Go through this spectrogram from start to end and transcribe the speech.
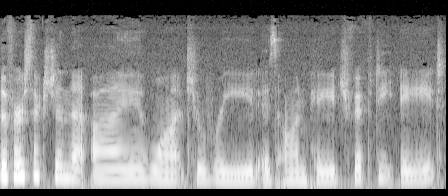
The first section that I want to read is on page 58,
